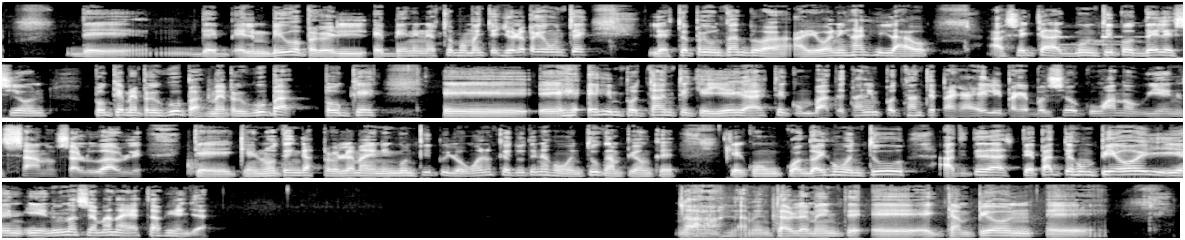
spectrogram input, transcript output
de, de en vivo, pero él, viene en estos momentos. Yo le pregunté, le estoy preguntando a, a Giovanni Argilao acerca de algún tipo de lesión, porque me preocupa, me preocupa porque eh, es, es, importante que llegue a este combate tan importante para él y para el boxeo cubano bien sano, saludable, que, que, no tengas problemas de ningún tipo. Y lo bueno es que tú tienes juventud, campeón, que, que cuando hay juventud, a ti te, das, te partes un pie hoy y en, y en una semana ya estás bien ya. No, lamentablemente eh, el campeón, eh,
